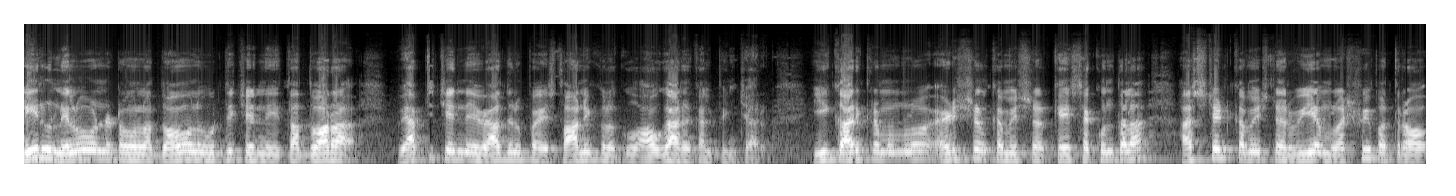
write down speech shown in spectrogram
నీరు నిల్వ ఉండటం వల్ల దోమలు వృద్ధి చెంది తద్వారా వ్యాప్తి చెందే వ్యాధులపై స్థానికులకు అవగాహన కల్పించారు. ఈ కార్యక్రమంలో additional commissioner K. Shakuntala assistant commissioner VM Lakshmipathirao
